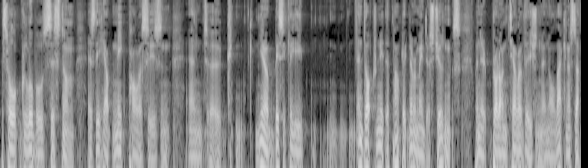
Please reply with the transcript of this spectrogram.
this whole global system as they help make policies and, and, uh, you know, basically indoctrinate the public, never mind their students, when they're brought on television and all that kind of stuff.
